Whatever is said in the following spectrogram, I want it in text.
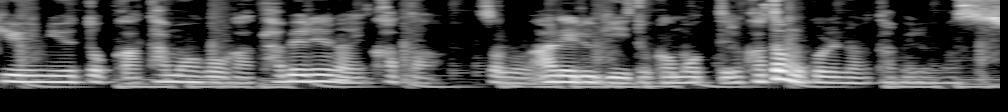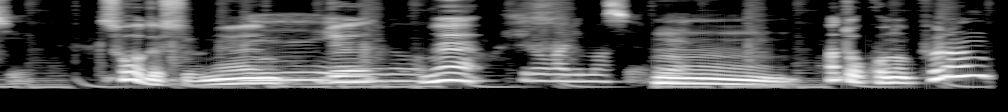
牛乳とか卵が食べれない方そのアレルギーとか持ってる方もこれなら食べれますし、そうですよね。でね。広がりますようね。ん、あとこのプラン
